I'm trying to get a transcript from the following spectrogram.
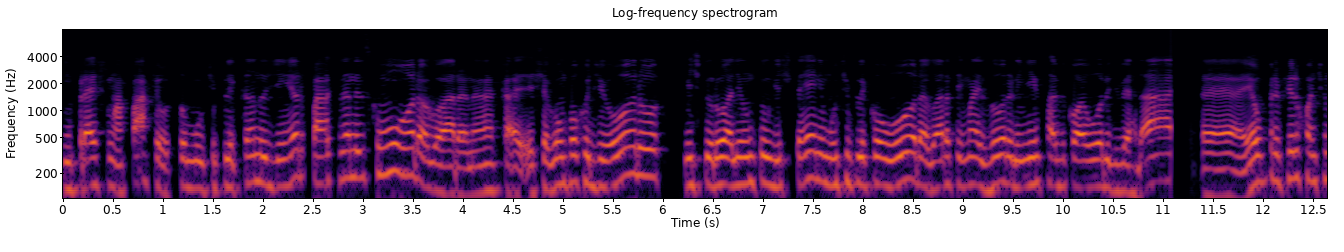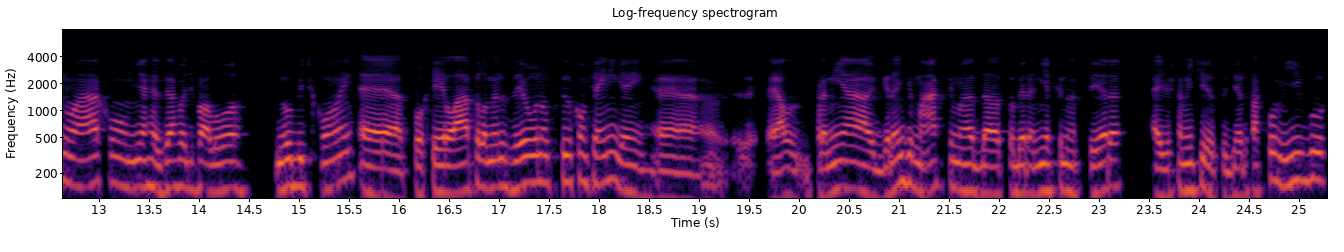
empréstimo uma parte, eu estou multiplicando o dinheiro, fazendo isso com ouro agora, né? Chegou um pouco de ouro, misturou ali um tungstênio, multiplicou o ouro, agora tem mais ouro, ninguém sabe qual é o ouro de verdade. É, eu prefiro continuar com minha reserva de valor no Bitcoin, é, porque lá pelo menos eu não preciso confiar em ninguém. É, é Para mim, a grande máxima da soberania financeira é justamente isso: o dinheiro está comigo,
